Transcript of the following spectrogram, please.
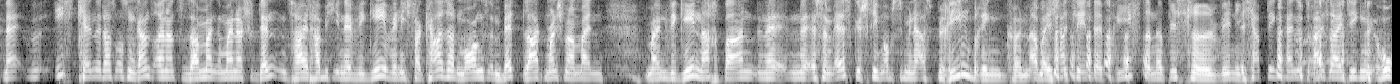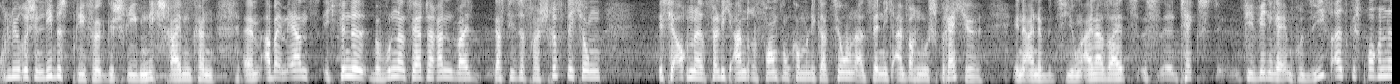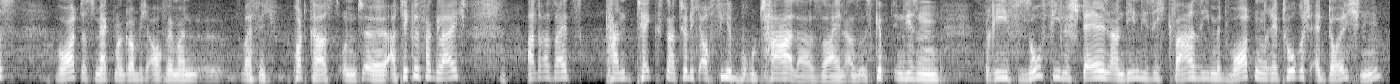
Na, ich kenne das aus einem ganz anderen Zusammenhang. In meiner Studentenzeit habe ich in der WG, wenn ich verkatert morgens im Bett lag, manchmal meinen, meinen WG-Nachbarn eine, eine, SMS geschrieben, ob sie mir eine Aspirin bringen können. Aber ich habe den der Brief dann ein bisschen wenig. Ich habe denen keine dreiseitigen hochlyrischen Liebesbriefe geschrieben, nicht schreiben können. Ähm, aber im Ernst, ich finde bewundernswert daran, weil dass diese Verschriftlichung ist ja auch eine völlig andere Form von Kommunikation, als wenn ich einfach nur spreche in einer Beziehung. Einerseits ist äh, Text viel weniger impulsiv als gesprochenes Wort. Das merkt man, glaube ich, auch, wenn man, äh, weiß nicht, Podcast und äh, Artikel vergleicht. Andererseits kann Text natürlich auch viel brutaler sein. Also es gibt in diesem Brief so viele Stellen, an denen die sich quasi mit Worten rhetorisch erdolchen.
